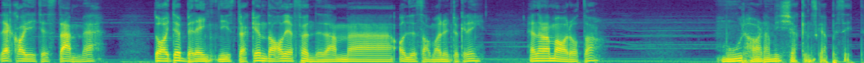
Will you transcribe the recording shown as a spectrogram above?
Det kan ikke stemme. Du har ikke brent ni stykken, da hadde jeg funnet dem eh, alle sammen rundt omkring. Hvor er de Aråtta? Mor har dem i kjøkkenskapet sitt.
